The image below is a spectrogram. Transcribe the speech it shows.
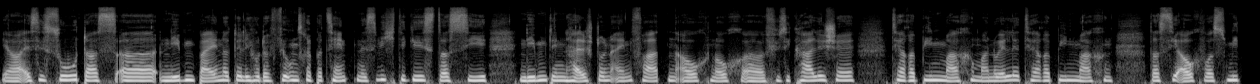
Ja, es ist so, dass äh, nebenbei natürlich oder für unsere Patienten es wichtig ist, dass sie neben den Heilstolleneinfahrten auch noch äh, physikalische Therapien machen, manuelle Therapien machen, dass sie auch was mit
